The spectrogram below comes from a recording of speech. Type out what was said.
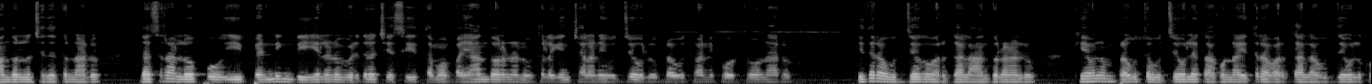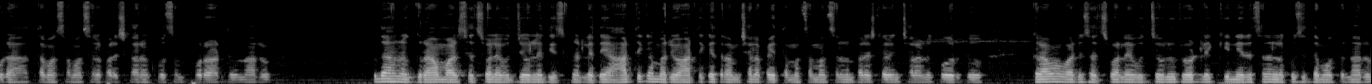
ఆందోళన చెందుతున్నాడు. దసరా లోపు ఈ పెండింగ్ డీఏలను విడుదల చేసి తమ భయాందోళనను తొలగించాలని ఉద్యోగులు ప్రభుత్వాన్ని కోరుతూ ఉన్నారు. ఇతర ఉద్యోగ వర్గాల ఆందోళనలు కేవలం ప్రభుత్వ ఉద్యోగులే కాకుండా ఇతర వర్గాల ఉద్యోగులు కూడా తమ సమస్యల పరిష్కారం కోసం పోరాడుతున్నారు. ఉదాహరణకు గ్రామ వార్డు సచివాలయ ఉద్యోగులను తీసుకున్నట్లయితే ఆర్థిక మరియు ఆర్థికేతర అంశాలపై తమ సమస్యలను పరిష్కరించాలని కోరుతూ గ్రామ వార్డు సచివాలయ ఉద్యోగులు రోడ్లెక్కి నిరసనలకు సిద్ధమవుతున్నారు.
